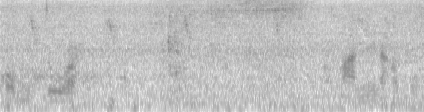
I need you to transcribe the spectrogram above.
พอมีตัว ประมาณนี้นะครับผม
